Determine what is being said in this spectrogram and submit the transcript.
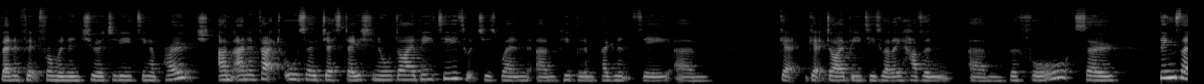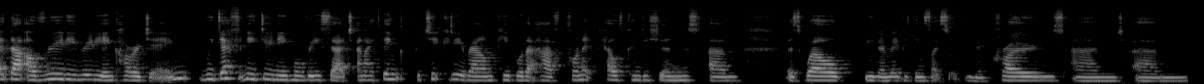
benefit from an intuitive eating approach, um, and in fact also gestational diabetes, which is when um, people in pregnancy um, get get diabetes where they haven't um, before. So things like that are really really encouraging. We definitely do need more research, and I think particularly around people that have chronic health conditions as well. You know, maybe things like sort of you know Crohn's and um,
